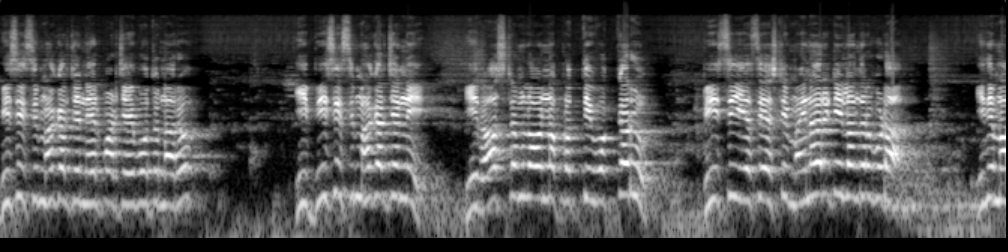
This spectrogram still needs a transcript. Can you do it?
బీసీ సింహగర్జన్ ఏర్పాటు చేయబోతున్నారు. ఈ బీసీ సింహగర్జన్ని ఈ రాష్ట్రంలో ఉన్న ప్రతి ఒక్కరూ బీసీ ఎస్సీ ఎస్టీ మైనారిటీలందరూ కూడా ఇది మా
